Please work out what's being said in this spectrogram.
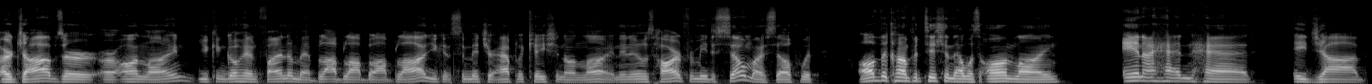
our jobs are are online. You can go ahead and find them at blah blah blah blah. You can submit your application online, and it was hard for me to sell myself with all the competition that was online, and I hadn't had a job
